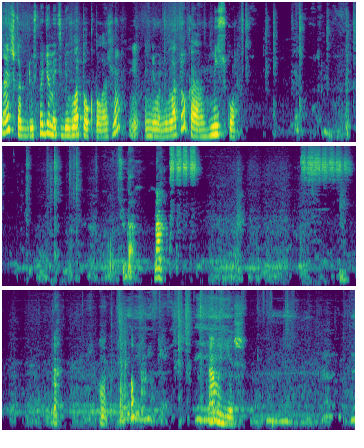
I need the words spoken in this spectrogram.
Знаешь как, Брюс, пойдем я тебе в лоток положу. Не, не в лоток, а в миску. Вот сюда. На. На. Вот. Оп. Там и ешь. Вот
